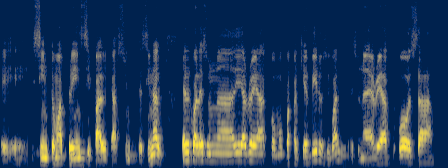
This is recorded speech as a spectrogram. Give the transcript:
eh, síntoma principal gastrointestinal, el cual es una diarrea como cualquier virus, igual, es una diarrea acuosa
